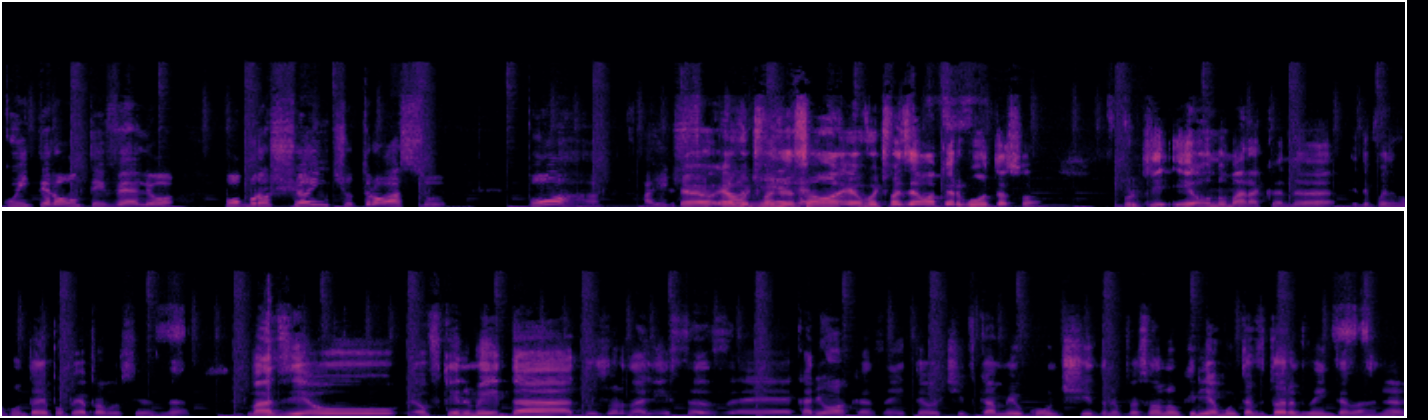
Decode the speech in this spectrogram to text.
com o Inter ontem, velho. Pô, broxante o troço. Porra, a gente eu, eu vou te fazer só, eu vou te fazer uma pergunta só. Porque eu no Maracanã, e depois eu vou contar a epopeia pra vocês, né? Mas eu eu fiquei no meio da, dos jornalistas é, cariocas, né? Então eu tive que ficar meio contido, né? O pessoal não queria muito a vitória do Inter lá, né?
